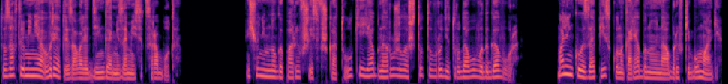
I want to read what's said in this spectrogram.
то завтра меня вряд ли завалят деньгами за месяц работы. Еще немного порывшись в шкатулке, я обнаружила что-то вроде трудового договора, маленькую записку, накорябанную на обрывке бумаги,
